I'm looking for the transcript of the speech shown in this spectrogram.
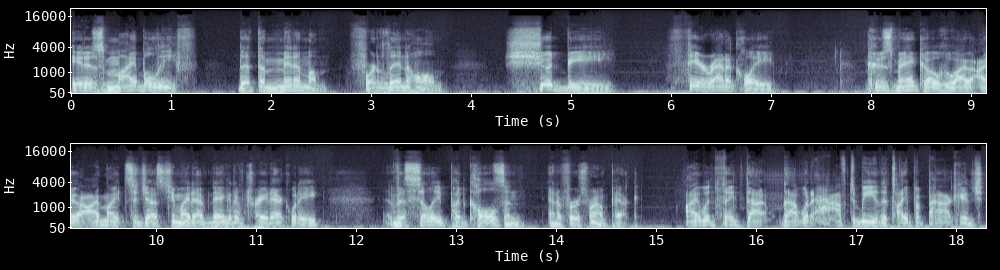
It is my belief that the minimum for Lindholm should be theoretically Kuzmenko, who I, I, I might suggest you might have negative trade equity, Vasily Podkolzin, and a first round pick. I would think that that would have to be the type of package.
